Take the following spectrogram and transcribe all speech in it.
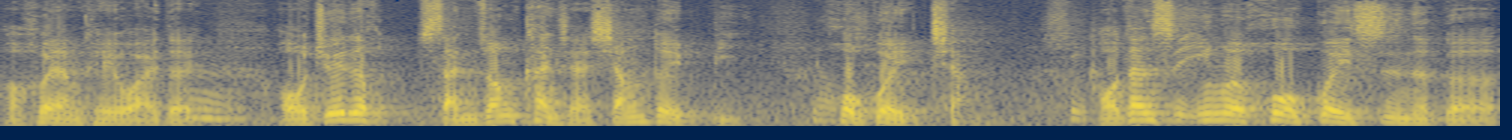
哦，惠阳 KY 对，嗯、我觉得散装看起来相对比货柜强，是。哦，但是因为货柜是那个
